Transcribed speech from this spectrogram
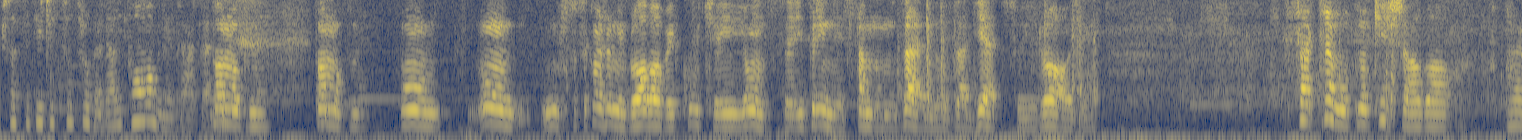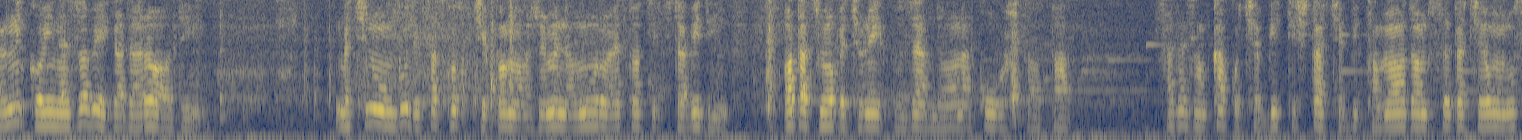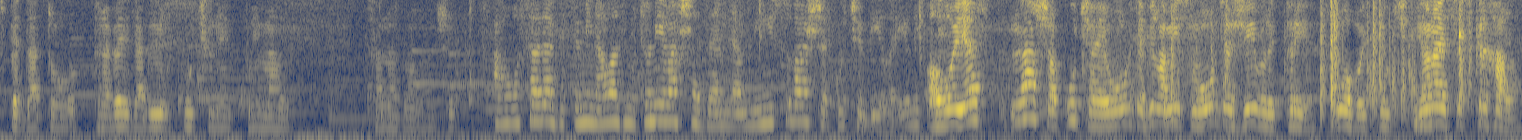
Što se tiče supruga, da li pomogne Dragana? Pomogne, pomogne. On, on, što se kaže, mi glavave kuće i on se i brine sa mnom zajedno za djecu i radi. Sad trenutno kišava, pa niko i ne zove ga da radi. Većinom bude sad kod kuće pomaže mene, ali morao eto otići da vidi. Otac mi obećao neku zemlju, ona košta, pa sad ne znam kako će biti, šta će biti, ali nadam se da će on uspjeti da to prevedi, da bi mi kuću neku imali za normalan život. A ovo sada gdje se mi nalazimo, to nije vaša zemlja, nisu vaše kuće bile, ili? Ovo jest, naša kuća je ovdje bila, mi smo ovdje živjeli prije, u ovoj kući, i ona je se skrhala.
